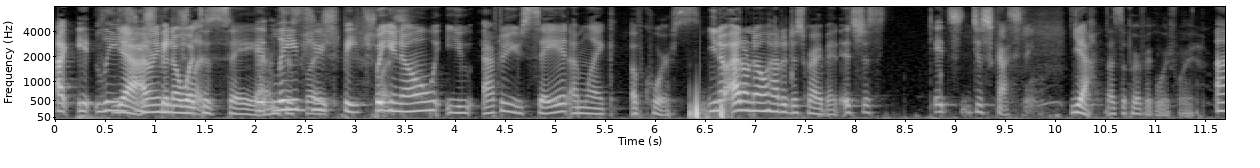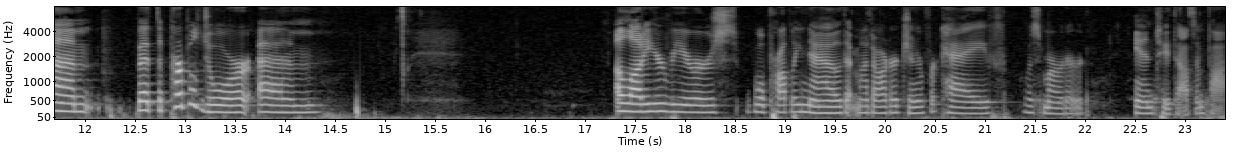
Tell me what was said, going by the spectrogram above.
I, it leaves yeah, you I don't even know what to speechless. say. It I'm leaves you speechless. But you know, you after you say it, I'm like, of course. You know, I don't know how to describe it. It's just, it's disgusting. yeah, that's the perfect word for it. Um, but the purple door, um, a lot of your viewers will probably know that my daughter Jennifer Cave was murdered in 2005.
